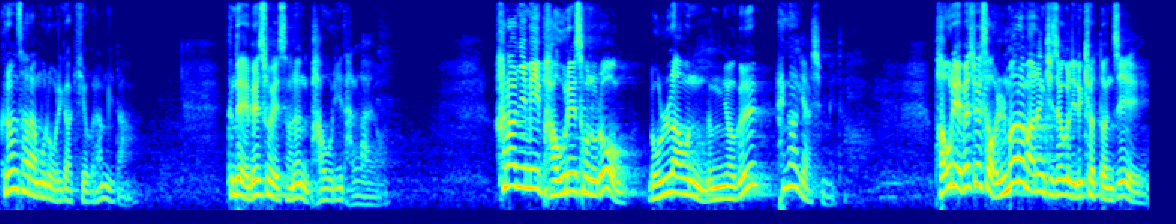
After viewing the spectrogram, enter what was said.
그런 사람으로 우리가 기억을 합니다. 근데 에베소에서는 바울이 달라요. 하나님이 바울의 손으로 놀라운 능력을 행하게 하십니다. 바울이 에베소에서 얼마나 많은 기적을 일으켰던지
